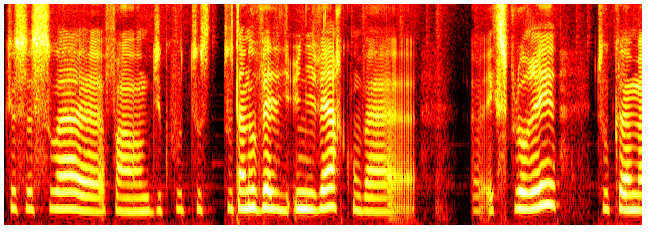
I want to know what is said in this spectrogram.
que ce soit, euh, enfin, du coup, tout, tout, un nouvel univers qu'on va explorer. Tout comme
